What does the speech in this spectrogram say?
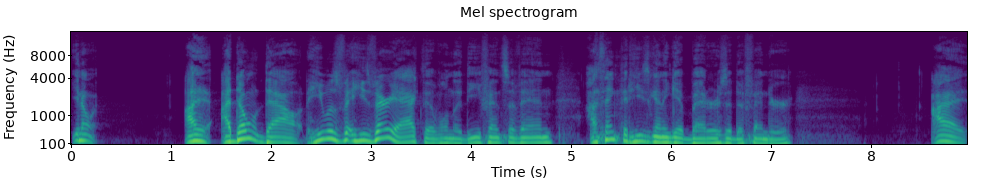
you know, I I don't doubt he was he's very active on the defensive end. I think that he's going to get better as a defender. I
